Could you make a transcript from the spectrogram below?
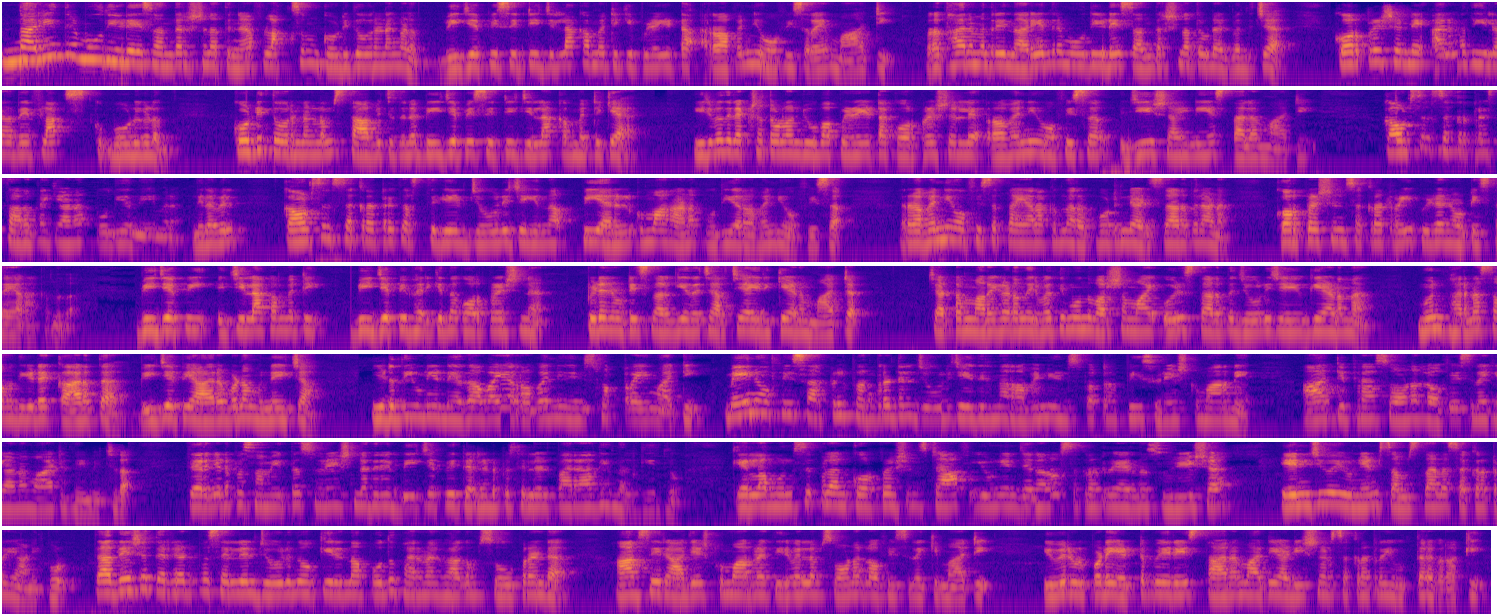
നരേന്ദ്രമോദിയുടെ സന്ദർശനത്തിന് ഫ്ലക്സും കൊടിതോരണങ്ങളും ബി ജെ പി സിറ്റി ജില്ലാ കമ്മിറ്റിക്ക് പിഴയിട്ട റവന്യൂ ഓഫീസറെ മാറ്റി. പ്രധാനമന്ത്രി നരേന്ദ്രമോദിയുടെ സന്ദർശനത്തോടനുബന്ധിച്ച് കോർപ്പറേഷന്റെ അനുമതിയില്ലാതെ ഫ്ലക്സ് ബോർഡുകളും കൊടിത്തോരണങ്ങളും സ്ഥാപിച്ചതിന് ബി ജെ പി സിറ്റി ജില്ലാ കമ്മിറ്റിക്ക് ഇരുപത് ലക്ഷത്തോളം രൂപ പിഴയിട്ട കോർപ്പറേഷനിലെ റവന്യൂ ഓഫീസർ ജി ഷൈനിയെ സ്ഥലം മാറ്റി. കൗൺസിൽ സെക്രട്ടറി സ്ഥാനത്തേക്കാണ് പുതിയ നിയമനം. നിലവിൽ കൗൺസിൽ സെക്രട്ടറി തസ്തികയിൽ ജോലി ചെയ്യുന്ന പി അനിൽകുമാറാണ് പുതിയ റവന്യൂ ഓഫീസർ. റവന്യൂ ഓഫീസർ തയ്യാറാക്കുന്ന റിപ്പോർട്ടിന്റെ അടിസ്ഥാനത്തിലാണ് കോർപ്പറേഷൻ സെക്രട്ടറി പിഴ നോട്ടീസ് തയ്യാറാക്കുന്നത്. ബി ജെ പി ജില്ലാ കമ്മിറ്റി ബി ജെ പി ഭരിക്കുന്ന കോർപ്പറേഷന് പിഴ നോട്ടീസ് നൽകിയത് ചർച്ചയായിരിക്കെയാണ് മാറ്റം. ചട്ടം മറികടന്ന് ഇരുപത്തിമൂന്ന് വർഷമായി ഒരു സ്ഥലത്ത് ജോലി ചെയ്യുകയാണെന്ന് മുൻ ഭരണസമിതിയുടെ കാലത്ത് ബി ജെ പി ആരോപണം ഉന്നയിച്ച ഇടത് യൂണിയൻ നേതാവായ റവന്യൂ ഇൻസ്പെക്ടറെ മാറ്റി. മെയിൻ ഓഫീസ് സർക്കിൾ പന്ത്രണ്ടിൽ ജോലി ചെയ്തിരുന്ന റവന്യൂ ഇൻസ്പെക്ടർ പി സുരേഷ് കുമാറിനെ ആറ്റിപ്ര സോണൽ ഓഫീസിലേക്കാണ് മാറ്റി നിയമിച്ചത്. തെരഞ്ഞെടുപ്പ് സമയത്ത് സുരേഷിനെതിരെ ബി ജെ പി തെരഞ്ഞെടുപ്പ് സെല്ലിൽ പരാതി നൽകിയിരുന്നു. Kerala municipal and corporation staff union general secretary ആയിരുന്ന Suresh N G O union സംസ്ഥാന സെക്രട്ടറിയാണിപ്പോൾ. തദ്ദേശ തെരഞ്ഞെടുപ്പ് സെല്ലിൽ ജോലി നോക്കിയിരുന്ന പൊതുഭരണ വിഭാഗം സൂപ്രണ്ട് ആർ സി രാജേഷ് കുമാറിനെ തിരുവല്ലം സോണൽ ഓഫീസിലേക്ക് മാറ്റി. ഇവരുൾപ്പെടെ എട്ട് പേരെ സ്ഥാനം മാറ്റി അഡീഷണൽ സെക്രട്ടറി ഉത്തരവിറക്കി.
